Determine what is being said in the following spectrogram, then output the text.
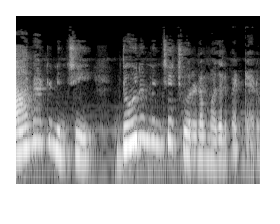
ఆనాటి నుంచి దూరం నుంచే చూడడం మొదలుపెట్టాడు.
